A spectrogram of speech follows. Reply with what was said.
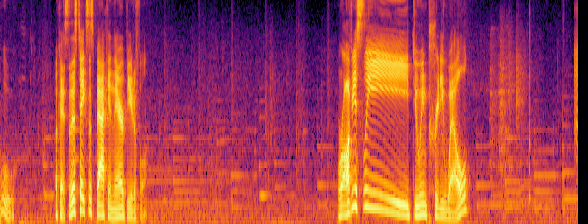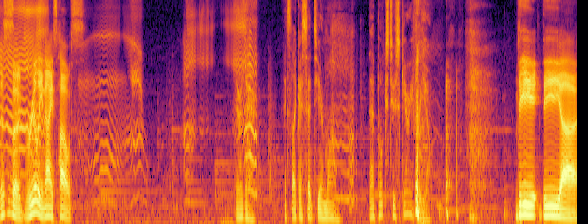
Ooh. Okay, so this takes us back in there. Beautiful. We're obviously doing pretty well. This is a really nice house. There, there. It's like I said to your mom. That book's too scary for you. The the uh,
